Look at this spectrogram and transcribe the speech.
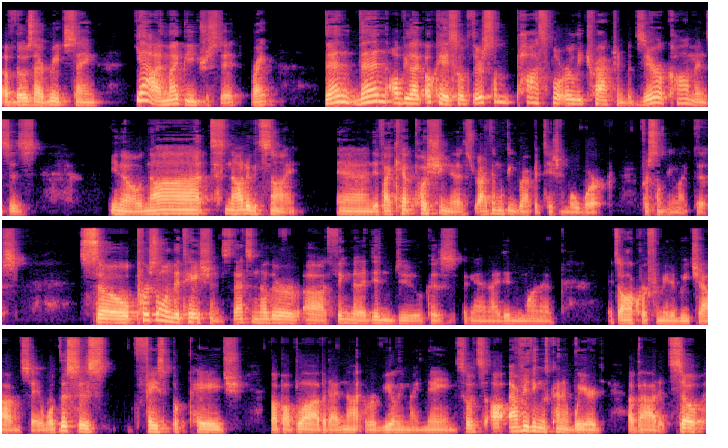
of those i reached saying yeah i might be interested right? Then then i'll be like okay so there's some possible early traction but zero comments is you know not not a good sign. And if i kept pushing this i don't think repetition will work for something like this so personal invitations that's another uh, thing that i didn't do because again i didn't want to it's awkward for me to reach out and say well this is facebook page blah blah blah but i'm not revealing my name so it's everything is kind of weird about it so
